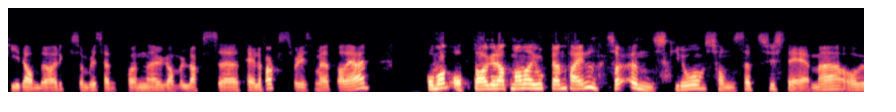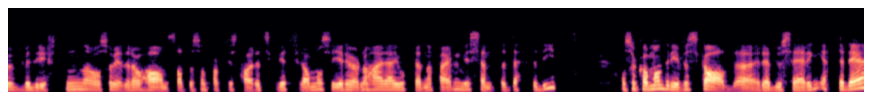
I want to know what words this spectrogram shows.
fire andre ark som blir sendt på en gammeldags uh, telefax, for de som vet hva det er, og man oppdager at man har gjort den feilen, så ønsker jo sånn sett systemet og bedriften og så videre, å ha ansatte som faktisk tar et skritt fram og sier hør nå her, jeg har gjort denne feilen, vi sendte dette dit. Og så kan man drive skaderedusering etter det,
